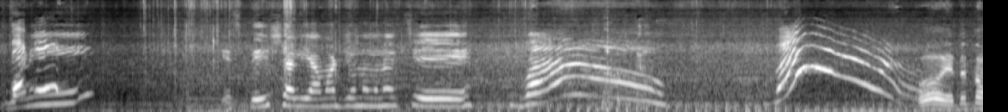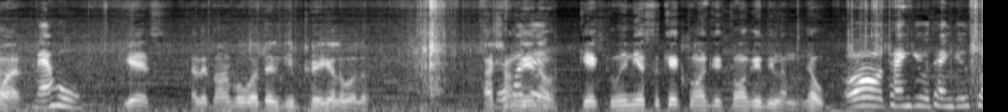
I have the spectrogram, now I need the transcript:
বানি স্পেশালি আমার জন্য মনে হচ্ছে ওয়াও ও এটা তোমার? মেহু ইয়েস তাহলে তোমার বউ গিফট হয়ে গেল বলো। আর সঙ্গে নাও কেক তুমি নিয়ে এসছো কেক তোমার কেক তোমাকেই দিলাম যাও। ও thank you thank you so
